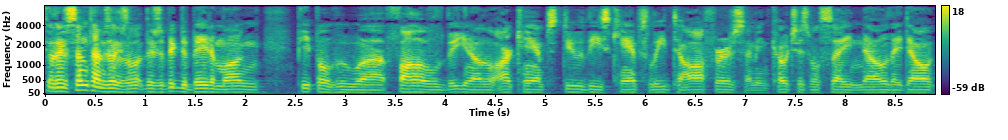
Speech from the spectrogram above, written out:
So there's sometimes there's a, there's a big debate among people who uh, follow the you know our camps. Do these camps lead to offers? I mean, coaches will say no, they don't.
